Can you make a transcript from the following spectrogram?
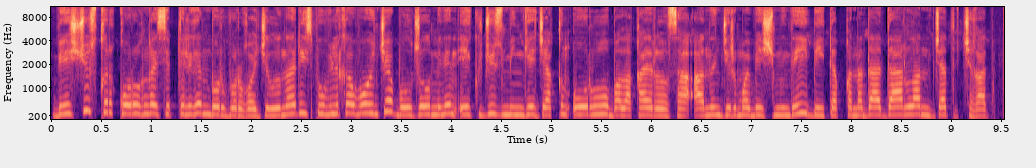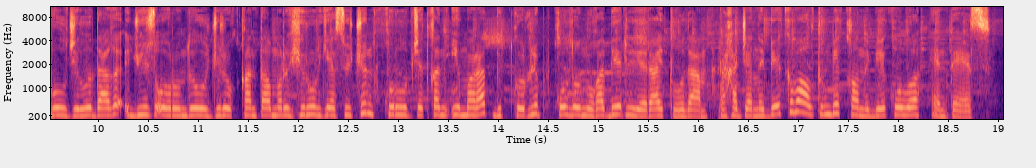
беш жүз кырк орунга эсептелген борборго жылына республика боюнча болжол менен эки жүз миңге жакын оорулуу бала кайрылса анын жыйырма беш миңдейи бейтапканада дарыланып жатып чыгат бул жылы дагы жүз орундуу жүрөк кан тамыры хирургиясы үчүн курулуп жаткан имарат бүткөрүлүп колдонууга берилери айтылууда рахат жаныбекова алтынбек каныбек уулу нтс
